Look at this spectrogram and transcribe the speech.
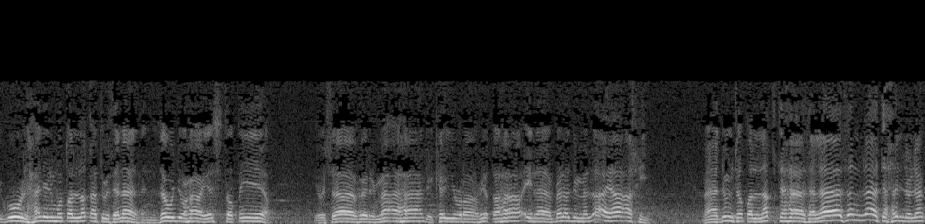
يقول هل المطلقة ثلاثا زوجها يستطيع يسافر معها لكي يرافقها إلى بلد من لا يا أخي ما دمت طلقتها ثلاثا لا تحل لك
